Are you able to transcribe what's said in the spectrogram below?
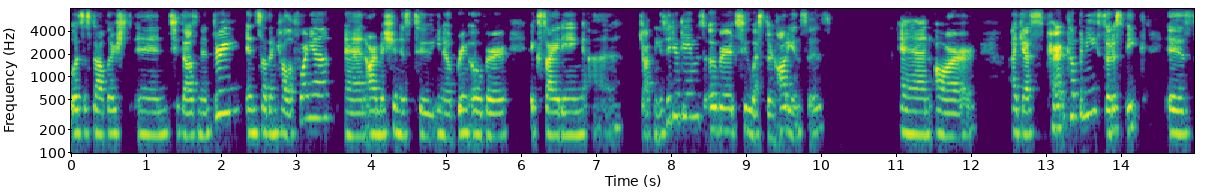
was established in 2003 in Southern California, and our mission is to, you know, bring over exciting uh, Japanese video games over to Western audiences. And our, I guess, parent company, so to speak, is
